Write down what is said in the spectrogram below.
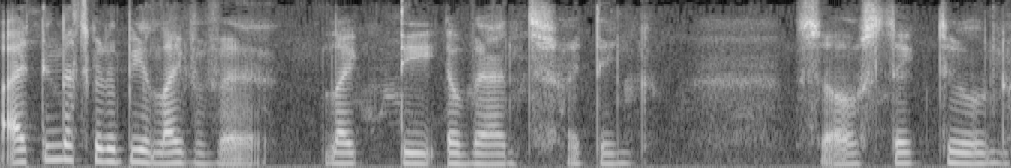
I think that's gonna be a live event, like the event, I think. So stay tuned.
